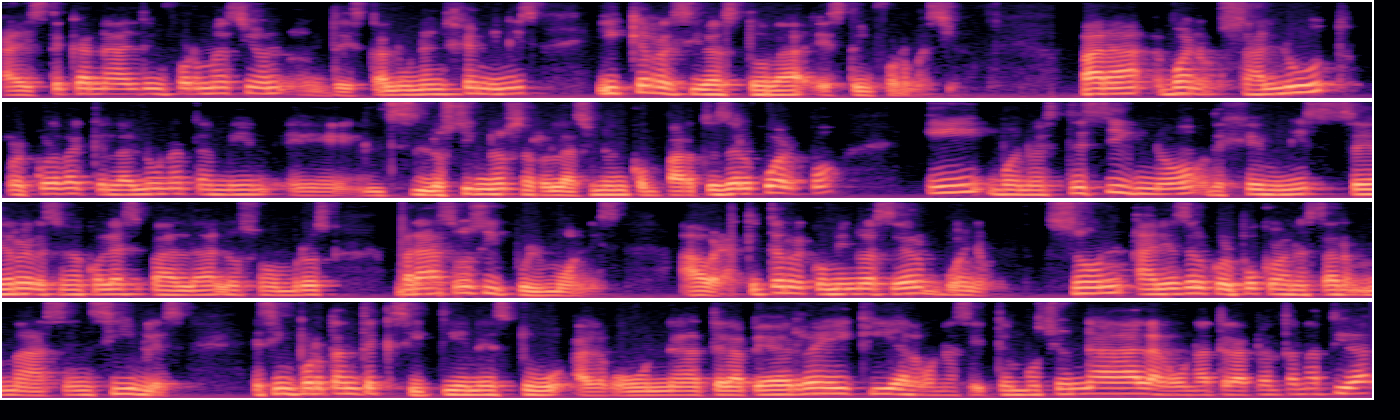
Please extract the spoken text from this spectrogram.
a este canal de información de esta luna en Géminis y que recibas toda esta información. Para, bueno, salud, recuerda que la luna también, eh, los signos se relacionan con partes del cuerpo y, bueno, este signo de Géminis se relaciona con la espalda, los hombros, brazos y pulmones. Ahora, ¿qué te recomiendo hacer? Bueno, son áreas del cuerpo que van a estar más sensibles. Es importante que si tienes tú alguna terapia de Reiki, algún aceite emocional, alguna terapia alternativa,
